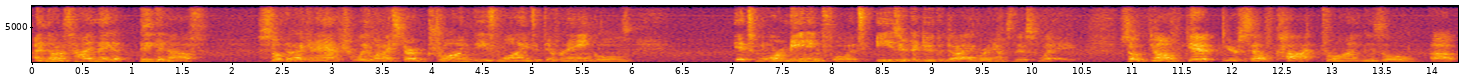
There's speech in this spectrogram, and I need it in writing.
And notice how I made it big enough so that I can actually, when I start drawing these lines at different angles, it's more meaningful. It's easier to do the diagrams this way. So don't get yourself caught drawing these little uh,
